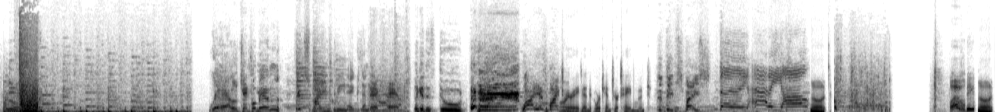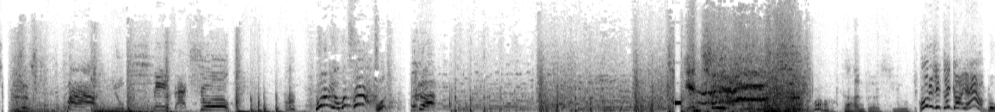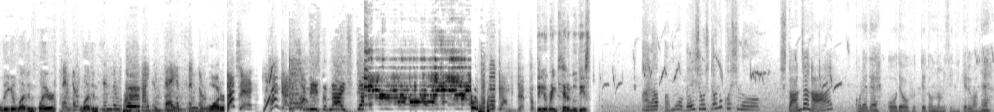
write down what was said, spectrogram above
Well, gentlemen, it's mine. green eggs and Egghead. Look at this dude. Why is my Orange Network Entertainment. the deep space? Say howdy, y'all. Not. Wow, big. Not. Converse you. Who does he think I him! The League of Legends player? Legends? Water. That's it! I'm getting some beast of nice guy! Down to depth of Video Brain Kiddo movies. パラッパもう弁償したのかしらしたんじゃないこれで大手を振ってどんの店に行けるわね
